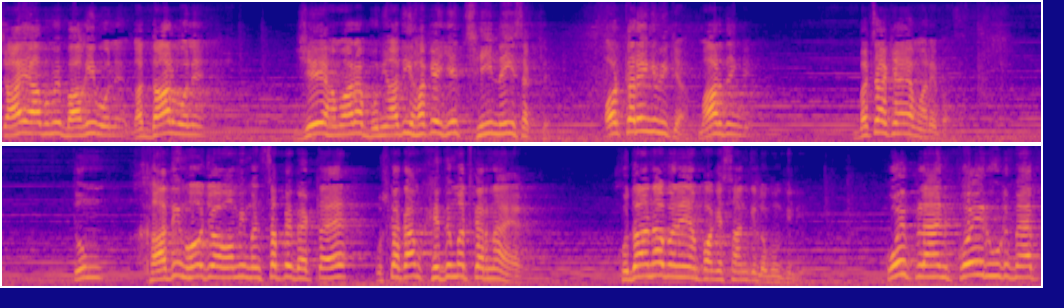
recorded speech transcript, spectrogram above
चाहे आप हमें बागी बोलें, गद्दार बोलें, ये हमारा बुनियादी हक है, ये छीन नहीं सकते। और करेंगे भी क्या? मार देंगे। बचा क्या है हमारे पास? तुम खादिम हो जो अवामी मनसब पे बैठता है, उसका काम खिदमत करना है। खुदा ना बने हम पाकिस्तान के लोगों के लिए। कोई प्लान कोई रूट मैप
